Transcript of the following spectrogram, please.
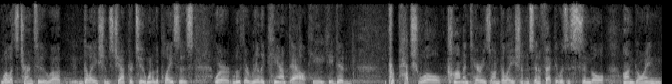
well, let's turn to uh, Galatians chapter 2, one of the places where Luther really camped out. He, he did perpetual commentaries on Galatians. In effect, it was a single ongoing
